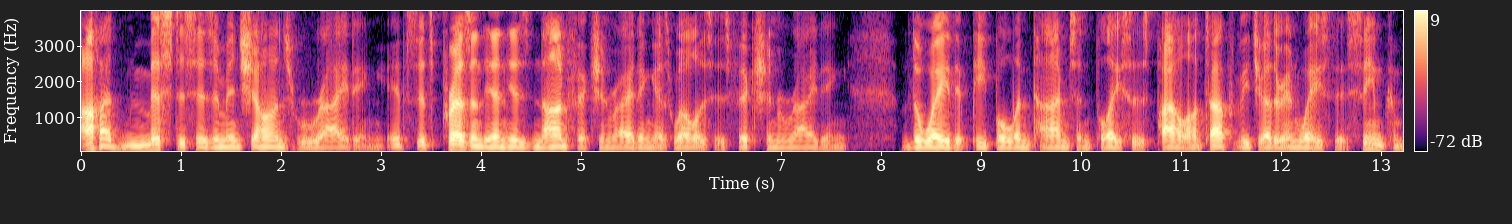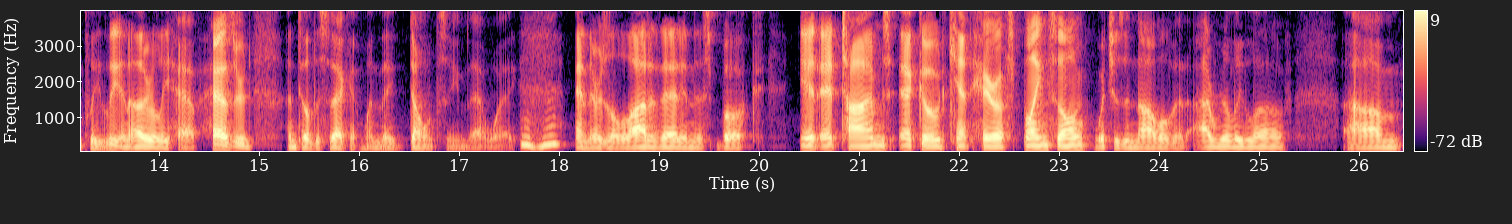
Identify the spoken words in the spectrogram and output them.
odd mysticism in Sean's writing. It's it's present in his nonfiction writing as well as his fiction writing. The way that people and times and places pile on top of each other in ways that seem completely and utterly haphazard until the second when they don't seem that way. hmm And there's a lot of that in this book. It at times echoed Kent Haruf's Plain Song, which is a novel that I really love. Um,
